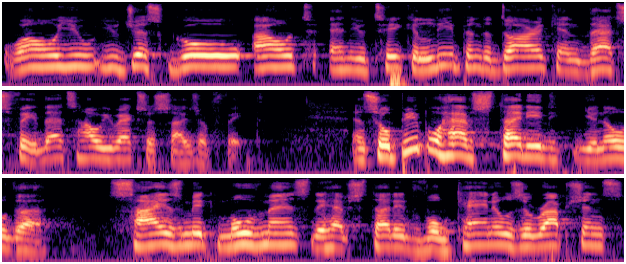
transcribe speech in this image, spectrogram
Well, you, you just go out and you take a leap in the dark, and that's faith. That's how you exercise your faith. And so people have studied, you know, the seismic movements, they have studied volcanoes, eruptions,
